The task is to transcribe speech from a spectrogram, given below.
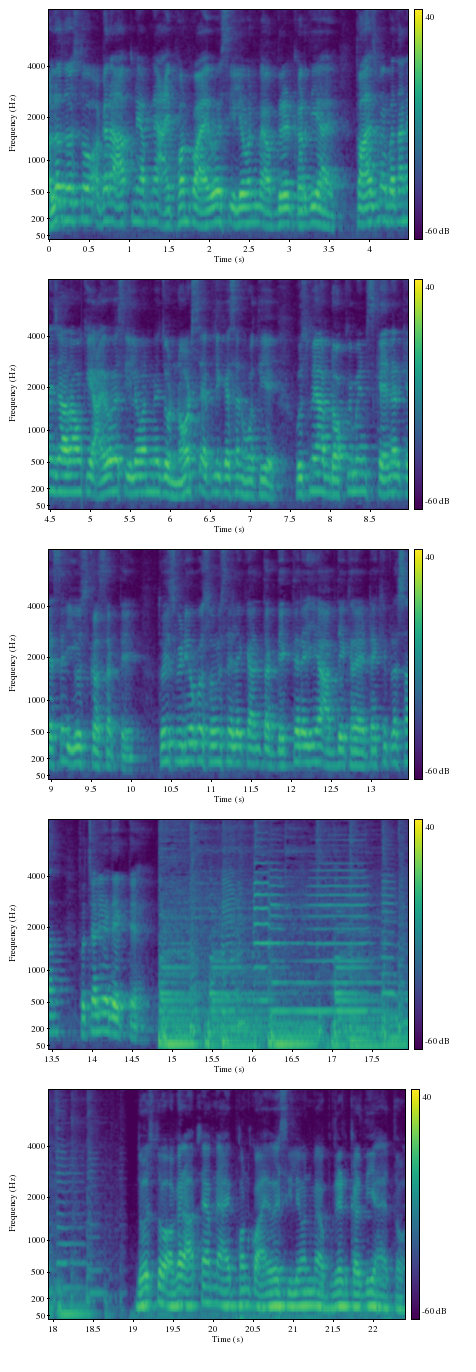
Hello दोस्तों, अगर आपने अपने आईफोन को iOS 11 में अपग्रेड कर दिया है तो आज मैं बताने जा रहा हूँ कि iOS 11 में जो नोट्स एप्लीकेशन होती है, उसमें आप डॉक्यूमेंट स्कैनर कैसे यूज़ कर सकते हैं। तो इस वीडियो को शुरू से लेकर अंत तक देखते रहिए। आप देख रहे हैं टेकी प्रशांत तो चलिए देखते हैं। दोस्तों, अगर आपने अपने आईफोन को iOS 11 में अपग्रेड कर दिया है तो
